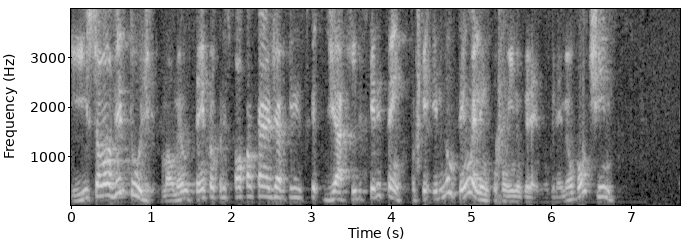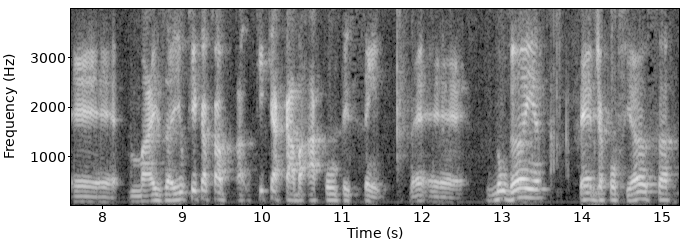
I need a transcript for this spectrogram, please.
E isso é uma virtude, mas ao mesmo tempo é o principal calcanhar de Aquiles, de Aquiles que ele tem, porque ele não tem um elenco ruim no Grêmio. O Grêmio é um bom time. É, mas aí o que, que, acaba, o que, que acaba acontecendo? Né? É, não ganha, perde a confiança,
